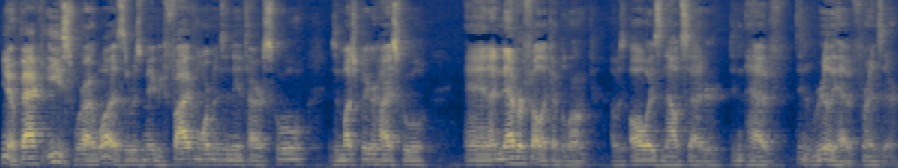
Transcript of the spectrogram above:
you know, back east where I was, there was maybe five Mormons in the entire school. It was a much bigger high school, and I never felt like I belonged. I was always an outsider. Didn't have didn't really have friends there.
